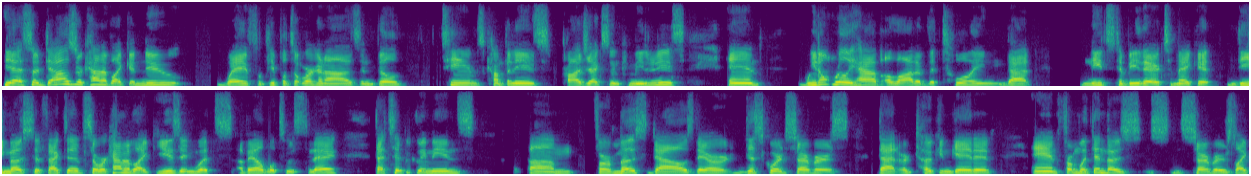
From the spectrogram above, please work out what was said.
Yeah, so DAOs are kind of like a new way for people to organize and build teams, companies, projects, and communities. And we don't really have a lot of the tooling that needs to be there to make it the most effective. So we're kind of like using what's available to us today. That typically means um, for most DAOs, they are Discord servers that are token gated and from within those servers like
